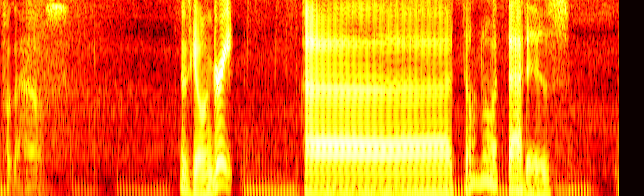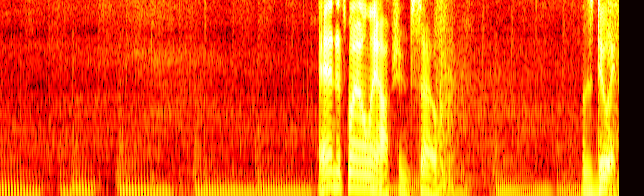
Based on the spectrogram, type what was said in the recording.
For the house. It's going great. Uh, don't know what that is. And it's my only option, so let's do it.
